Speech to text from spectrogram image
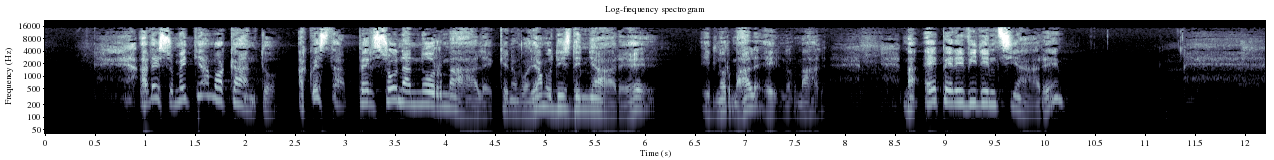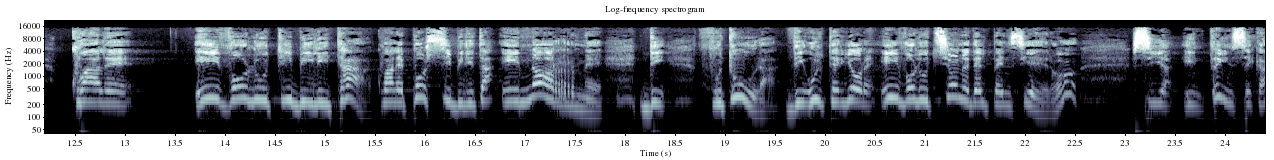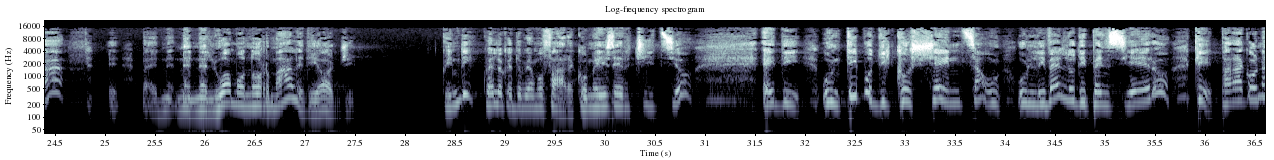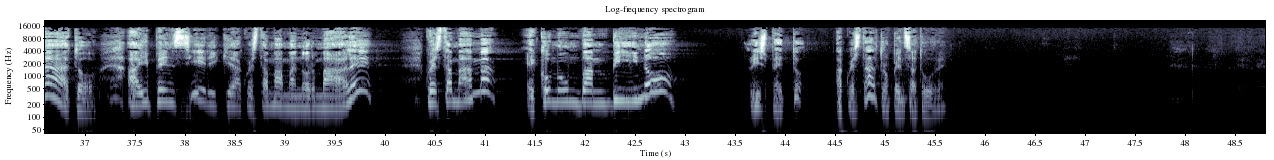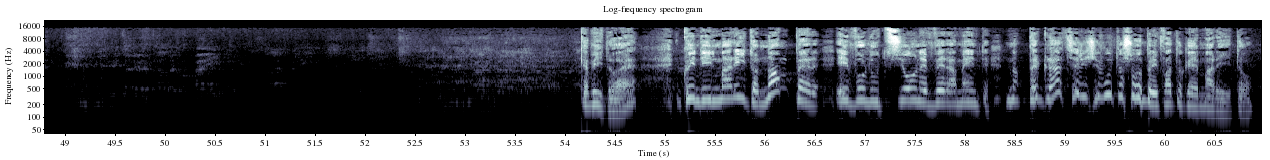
Adesso mettiamo accanto a questa persona normale, che non vogliamo disdegnare, eh? il normale è il normale, ma è per evidenziare quale evolutibilità, quale possibilità enorme di futura, di ulteriore evoluzione del pensiero sia intrinseca eh, nell'uomo normale di oggi. Quindi quello che dobbiamo fare come esercizio è di un tipo di coscienza, un, un, livello di pensiero che paragonato ai pensieri che ha questa mamma normale, questa mamma è come un bambino rispetto a quest'altro pensatore. Capito, eh? Quindi il marito non per evoluzione veramente, no, per grazia ricevuta solo per il fatto che è marito.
